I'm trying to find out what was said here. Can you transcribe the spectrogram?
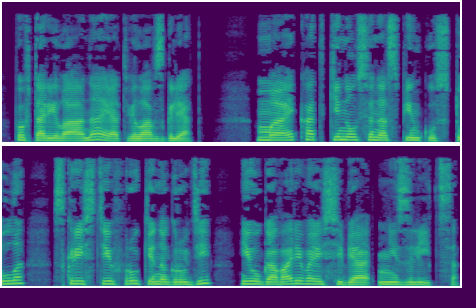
— повторила она и отвела взгляд. Майк откинулся на спинку стула, скрестив руки на груди и уговаривая себя не злиться.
